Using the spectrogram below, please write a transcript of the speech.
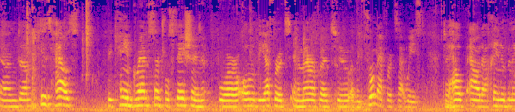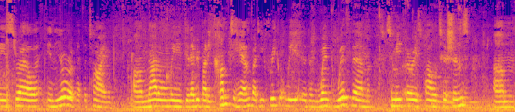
and um, his house became Grand Central Station for all of the efforts in America to, uh, the from efforts at least, to help out Achenu B'nai Israel in Europe at the time. Um, not only did everybody come to him, but he frequently uh, went with them to meet various politicians. Um,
